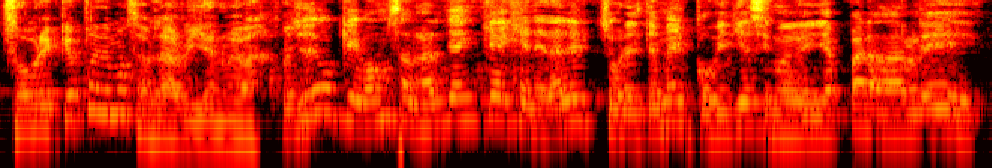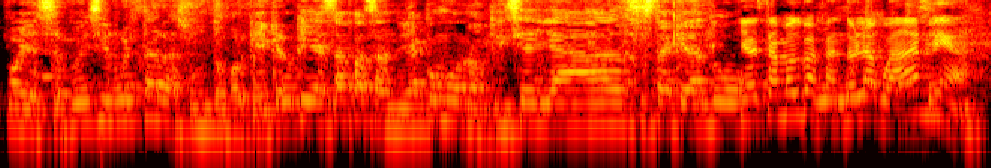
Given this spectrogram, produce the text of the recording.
¿Sobre qué podemos hablar, Villanueva? Pues yo digo que vamos a hablar ya en que en general sobre el tema del COVID-19, ya para darle, pues se puede decir vuelta al asunto, porque creo que ya está pasando, ya como noticia ya se está quedando... Ya estamos bajando la guardia.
